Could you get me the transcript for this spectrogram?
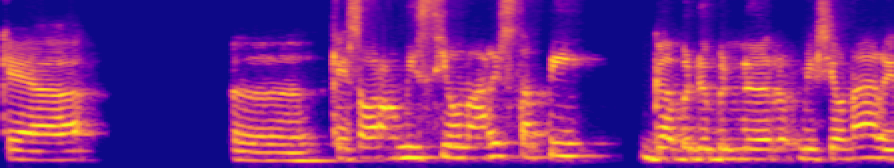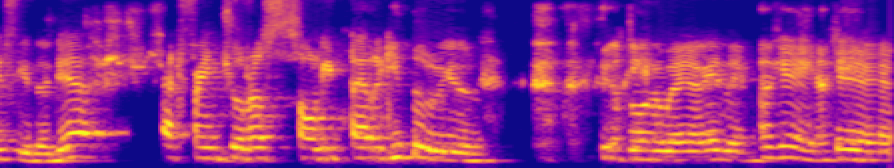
kayak eh, kayak seorang misionaris tapi gak bener-bener misionaris gitu. Dia adventurous soliter gitu gitu. Oke, Gue bayangin ya. oke, oke. Iya.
